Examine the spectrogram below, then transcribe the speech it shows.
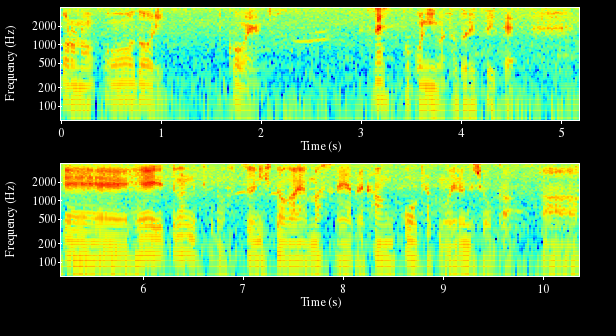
幌の大通り公園ですねここに今たどり着いて、えー、平日なんですけど普通に人がいますね。やっぱり観光客もいるんでしょうか。あ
